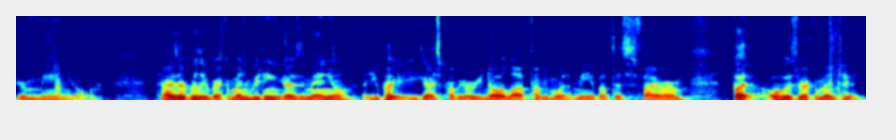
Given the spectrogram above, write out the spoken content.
your manual. Guys, I really recommend reading you guys a manual. You probably, you guys probably already know a lot, probably more than me about this firearm, but always recommend to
